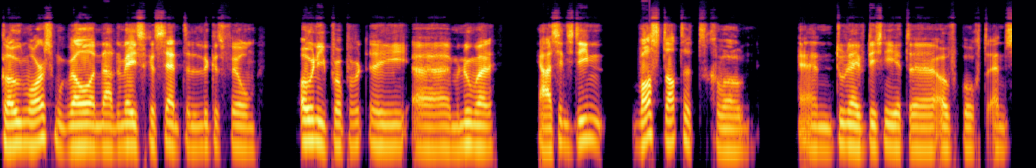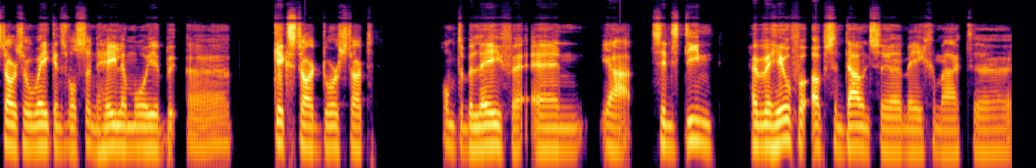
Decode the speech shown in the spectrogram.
Clone Wars, moet ik wel naar de meest recente Lucasfilm Oni property uh, noemen. Ja, sindsdien was dat het gewoon. En toen heeft Disney het overkocht. En Star Wars Awakens was een hele mooie kickstart, doorstart om te beleven. En ja, sindsdien hebben we heel veel ups en downs uh, meegemaakt. Uh,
